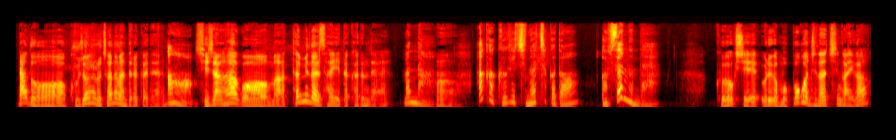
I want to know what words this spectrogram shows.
나도 구정으로 전화만 들었거든. 어, 시장하고 막 터미널 사이에 딱 하던데. 맞나? 어. 아까 거기 지나쳤거든. 없었는데. 그 혹시 우리가 못 보고 지나친 거 아이가?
